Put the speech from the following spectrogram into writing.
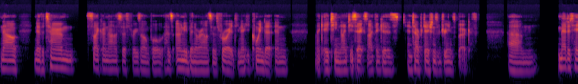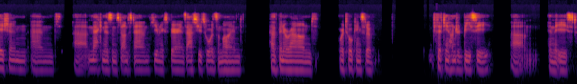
Now, you know, the term psychoanalysis, for example, has only been around since Freud. You know, he coined it in like 1896, and I think his Interpretations of Dreams book. Um, meditation and uh, mechanisms to understand human experience, attitude towards the mind, have been around. We're talking sort of 1500 BC um, in the East.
